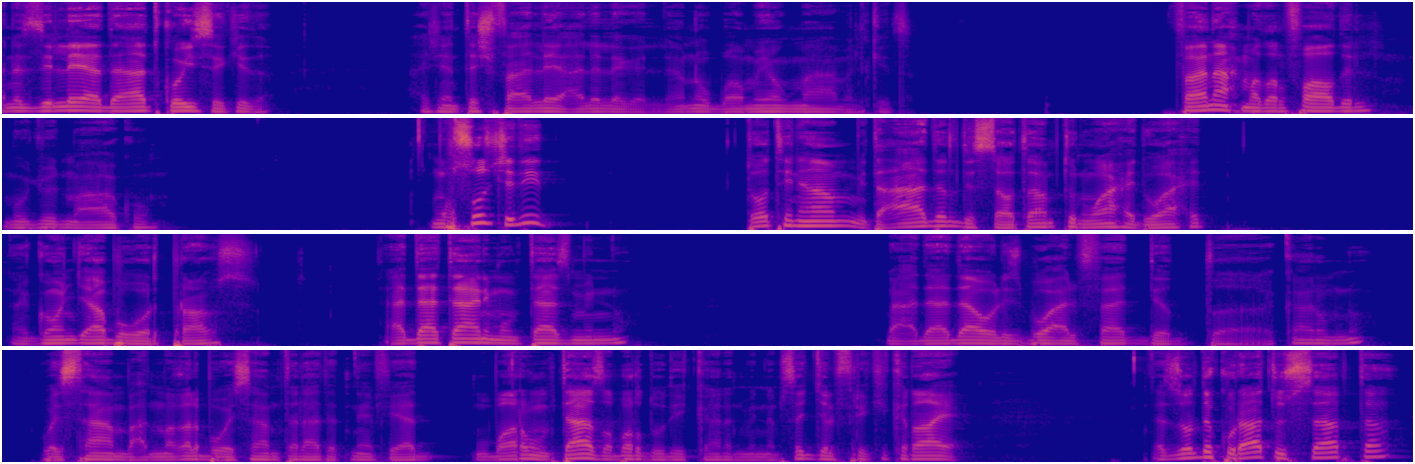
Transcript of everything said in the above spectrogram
أنزل لي أداءات كويسة كده عشان تشفع لي على الأقل لأنه أوباميانغ ما عمل كده. فأنا أحمد الفاضل موجود معاكم. مبسوط شديد. توتنهام يتعادل ضد ساوثهامبتون واحد واحد. جون جابوا وورد براوس. أداء تاني ممتاز منه. بعد اداؤه الأسبوع اللي فات ضد كانوا منه ويست هام. بعد ما غلبوا ويست هام 3 2 في مباراة ممتازة برضو دي كانت منه مسجل free kick رايع الزول ده كراته الثابتة.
